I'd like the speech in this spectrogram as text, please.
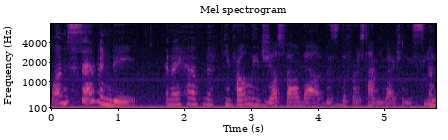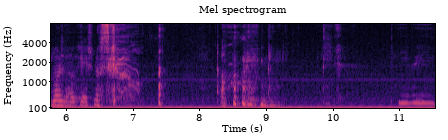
Well, I'm 70, and I have the. He probably just found out. This is the first time you've actually seen I'm going to vocational school. TV.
